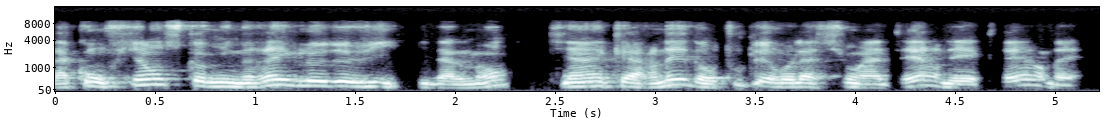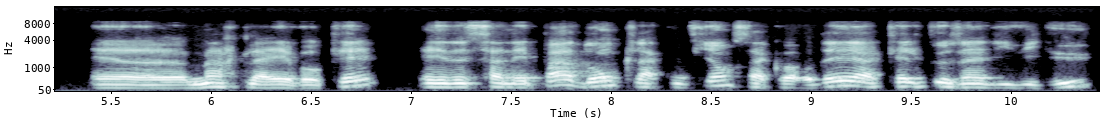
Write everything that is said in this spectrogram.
la confiance comme une règle de vie finalement, qui est incarnée dans toutes les relations internes et externes. Euh, Marc l'a évoqué, et ça n'est pas donc la confiance accordée à quelques individus.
